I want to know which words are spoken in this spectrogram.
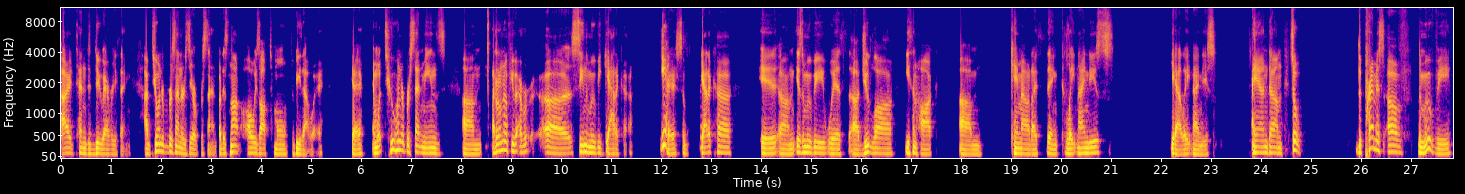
I tend to do everything. I'm 200% or 0%, but it's not always optimal to be that way. Okay? And what 200% means um I don't know if you've ever uh seen the movie Gattaca. Yeah. Okay, so Gattaca is, um, is a movie with uh, Jude Law, Ethan Hawke. Um, came out, I think, late '90s. Yeah, late '90s. And um, so, the premise of the movie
